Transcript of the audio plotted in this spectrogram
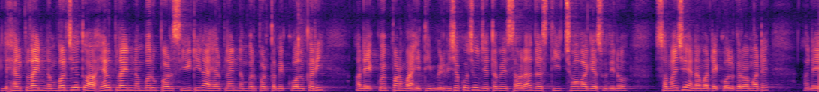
હેલ્પલાઇન નંબર છે. તો આ હેલ્પલાઇન નંબર ઉપર સીઈટીના હેલ્પલાઇન નંબર પર તમે કોલ કરી અને કોઈ પણ માહિતી મેળવી શકો છો, જે તમે સાડા દસથી છ વાગ્યા સુધીનો સમય છે એના માટે કોલ કરવા માટે. અને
